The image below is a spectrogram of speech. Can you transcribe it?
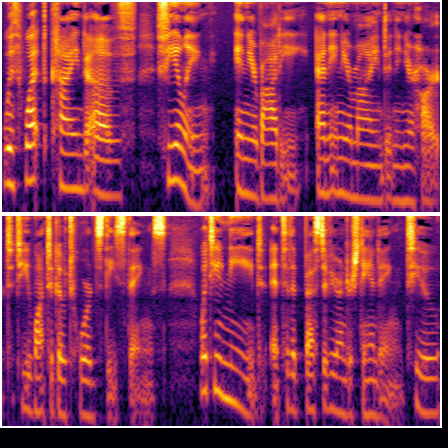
With what kind of feeling in your body and in your mind and in your heart do you want to go towards these things? What do you need, eh, to the best of your understanding, to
